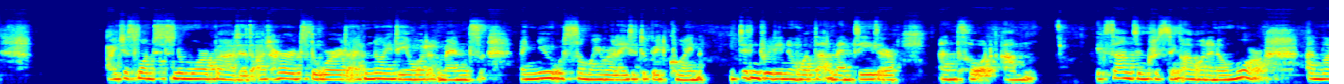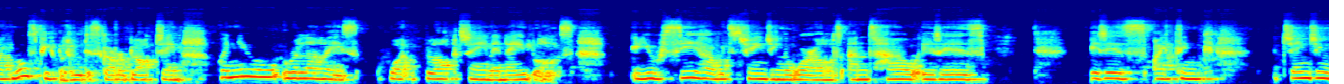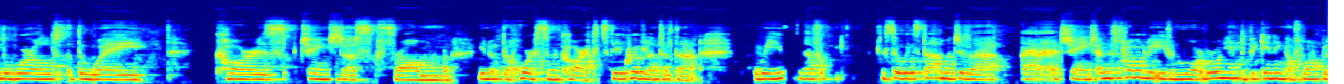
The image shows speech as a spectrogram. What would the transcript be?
I just wanted to know more about it. I'd heard the word, I had no idea what it meant. I knew it was some way related to Bitcoin. Didn't really know what that meant either, and thought, um, it sounds interesting. I want to know more. And like most people who discover blockchain, when you realize what blockchain enables, you see how it's changing the world and how it is it is, I think, changing the world the way cars changed us from, you know, the horse and cart. It's the equivalent of that. We used to have so it's that much of a, a, change, and it's probably even more. We're only at the beginning of what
